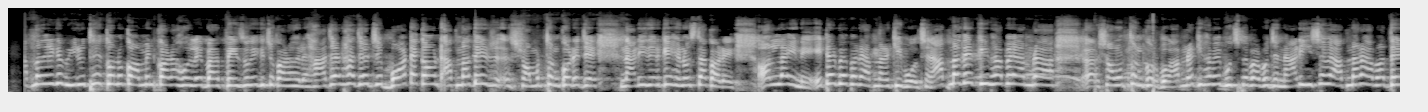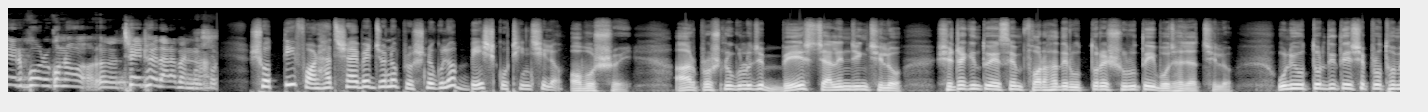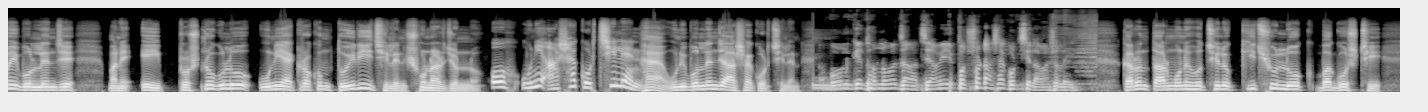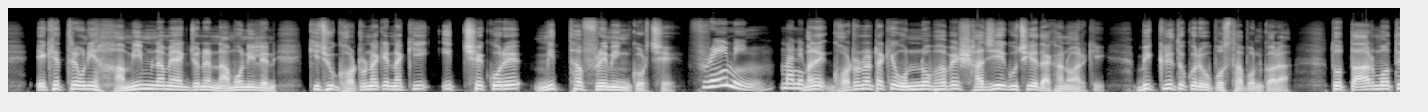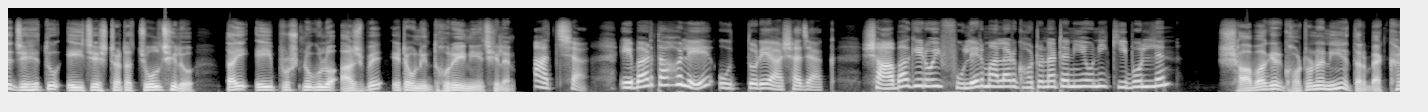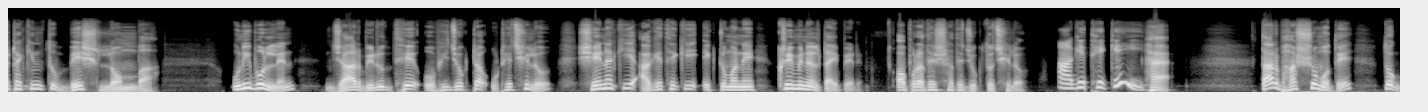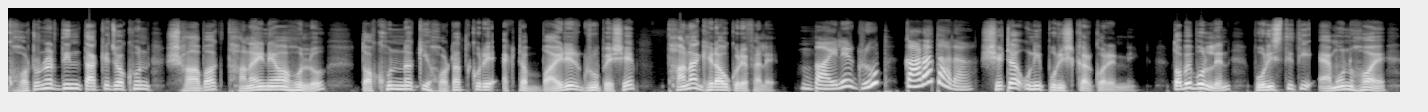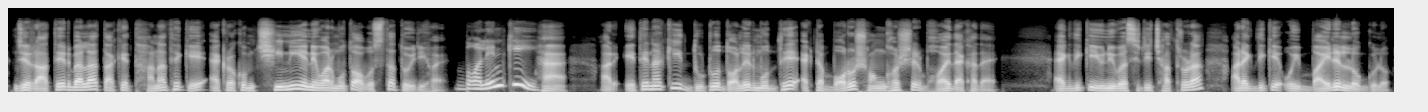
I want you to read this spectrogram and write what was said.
আপনাদেরকে বিরুদ্ধে কোনো কমেন্ট করা হলে বা ফেসবুকে কিছু করা হলে হাজার হাজার যে বট অ্যাকাউন্ট আপনাদের সমর্থন করে যে নারীদেরকে হেনস্থা করে অনলাইনে এটার ব্যাপারে আপনারা কি বলছেন? আপনাদের কীভাবে আমরা সমর্থন করব? আমরা কীভাবে বুঝতে পারব যে নারী হিসেবে আপনারা আমাদের উপর কোনো থ্রেট হয়ে দাঁড়াবেন না? সত্যি ফরহাদ সাহেবের জন্য প্রশ্নগুলো বেশ কঠিন ছিল। অবশ্যই। আর প্রশ্নগুলো যে বেশ চ্যালেঞ্জিং ছিল সেটা কিন্তু এস এম ফরহাদের উত্তরের শুরুতেই বোঝা যাচ্ছিল। উনি উত্তর দিতে এসে প্রথমেই বললেন যে মানে এই প্রশ্নগুলো উনি একরকম তৈরিই ছিলেন শোনার জন্য। ওহ উনি আশা করছিলেন? হ্যাঁ উনি বললেন যে আশা করছিলেন। বোনকে ধন্যবাদ জানাচ্ছি। আমি এই প্রশ্নটা আশা করছিলাম আসলে কারণ তার মনে হচ্ছিল কিছু লোক বা গোষ্ঠী এক্ষেত্রে উনি হামিম নামে একজনের নামও নিলেন কিছু ঘটনাকে নাকি ইচ্ছে করে মিথ্যা ফ্রেমিং করছে। ফ্রেমিং মানে মানে ঘটনাটাকে অন্যভাবে সাজিয়ে গুছিয়ে দেখানো আর কি বিকৃত করে উপস্থাপন করা। তো তার মতে যেহেতু এই চেষ্টাটা চলছিল তাই এই প্রশ্নগুলো আসবে এটা উনি ধরেই নিয়েছিলেন। আচ্ছা এবার তাহলে উত্তরে আসা যাক। শাহবাগের ওই ফুলের মালার ঘটনাটা নিয়ে উনি কি বললেন? শাহবাগের ঘটনা নিয়ে তার ব্যাখ্যাটা কিন্তু বেশ লম্বা। উনি বললেন যার বিরুদ্ধে অভিযোগটা উঠেছিল সে নাকি আগে থেকে একটু মানে ক্রিমিনাল টাইপের। অপরাধের সাথে যুক্ত ছিল। আগে থেকেই? হ্যাঁ। তার ভাষ্যমতে তো ঘটনার দিন তাকে যখন শাহবাগ থানায় নেওয়া হলো তখন নাকি হঠাৎ করে একটা বাইরের গ্রুপ এসে থানা ঘেরাও করে ফেলে। বাইরের গ্রুপ? কারা তারা? সেটা উনি পরিষ্কার করেননি। তবে বললেন পরিস্থিতি এমন হয় যে রাতের বেলা তাকে থানা থেকে একরকম ছিনিয়ে নেওয়ার মতো অবস্থা তৈরি হয়। বলেন কি? হ্যাঁ আর এতে নাকি দুটো দলের মধ্যে একটা বড় সংঘর্ষের ভয় দেখা দেয়। একদিকে ইউনিভার্সিটি ছাত্ররা আর একদিকে ওই বাইরের লোকগুলো।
